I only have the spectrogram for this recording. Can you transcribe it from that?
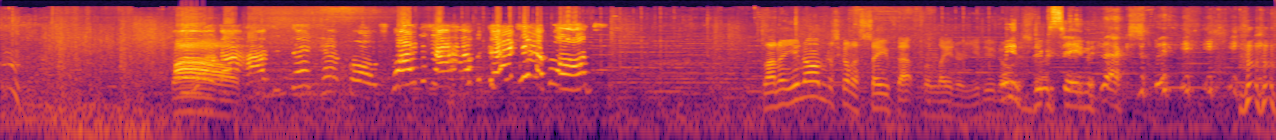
Hmm. Wow. Oh, I have a dead cat box. Why does I have a dead cat box? Lana, you know I'm just gonna save that for later. You do know. Please do save it, actually.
